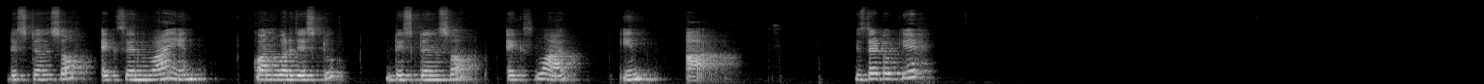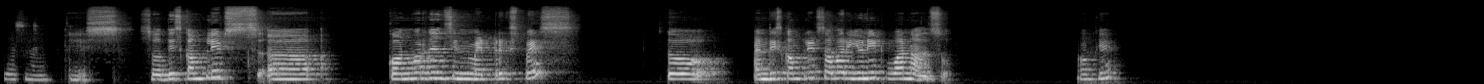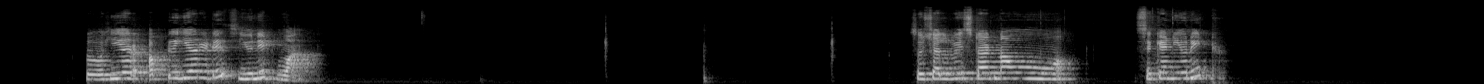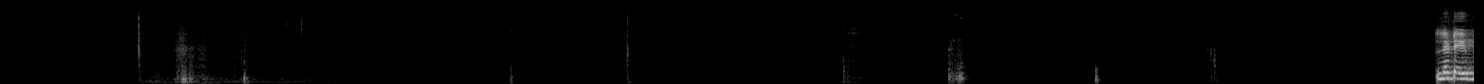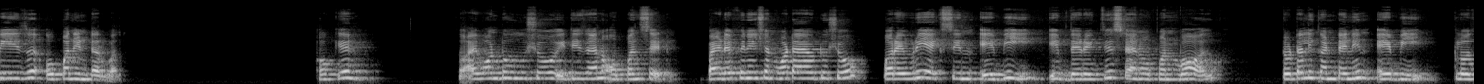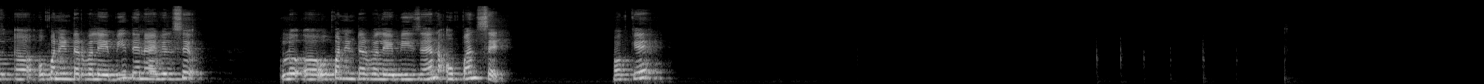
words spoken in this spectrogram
distance of x and y n converges to distance of xy in R. Is that okay? Yes, ma'am. Yes. So this completes uh, convergence in metric space. So and this completes our unit 1 also. Okay. So here up to here it is unit 1. So shall we start now second unit? Let AB is an open interval. Okay. So I want to show it is an open set. By definition, what I have to show? For every x in AB, if there exists an open ball totally containing AB, close uh, open interval AB, then I will say uh, open interval AB is an open set. Okay.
